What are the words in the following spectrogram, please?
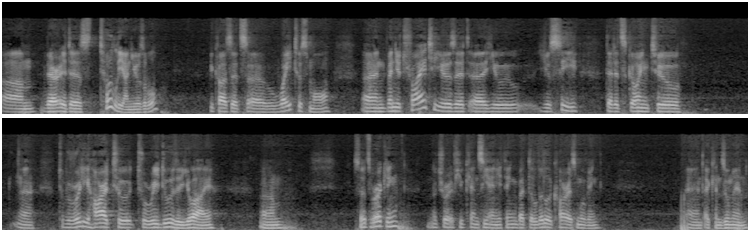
um, where it is totally unusable because it's uh, way too small. And when you try to use it, uh, you, you see that it's going to to be really hard to, to redo the UI. Um, so it's working. Not sure if you can see anything, but the little car is moving. And I can zoom in.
